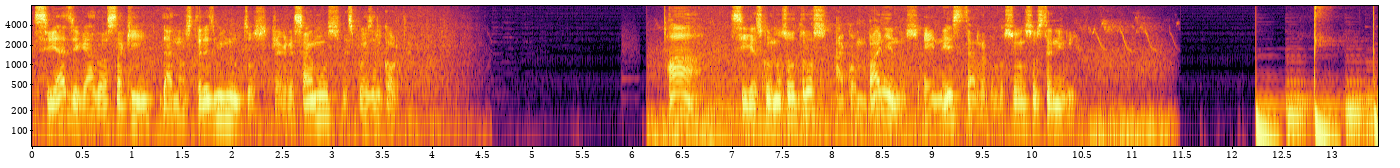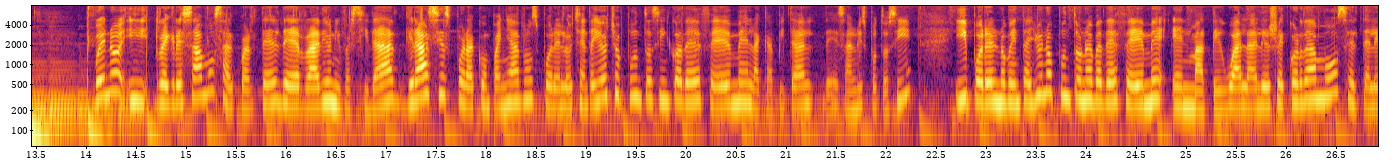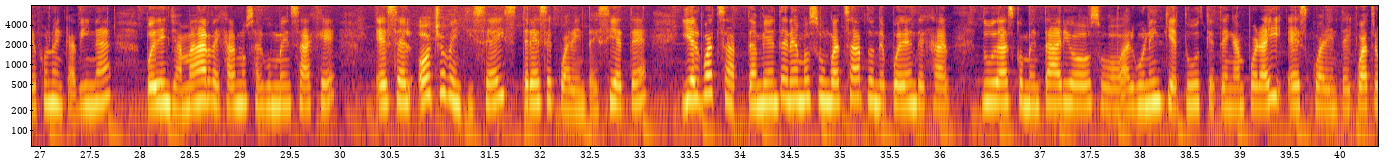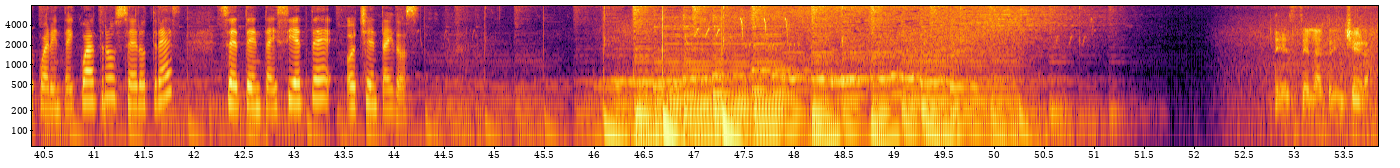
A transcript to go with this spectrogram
Si has llegado hasta aquí, danos tres minutos. Regresamos después del corte. Ah, ¿sigues con nosotros? Acompáñenos en esta revolución sostenible. Bueno, y regresamos al cuartel de Radio Universidad. Gracias por acompañarnos por el 88.5 de FM en la capital de San Luis Potosí y por el 91.9 de FM en Matehuala. Les recordamos el teléfono en cabina. Pueden llamar, dejarnos algún mensaje es el 826-1347 y el WhatsApp. También tenemos un WhatsApp donde pueden dejar dudas, comentarios o alguna inquietud que tengan por ahí. Es 4444 03 77 82. Desde la trinchera.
